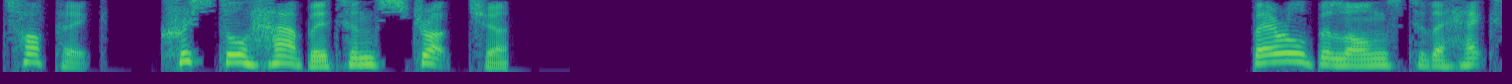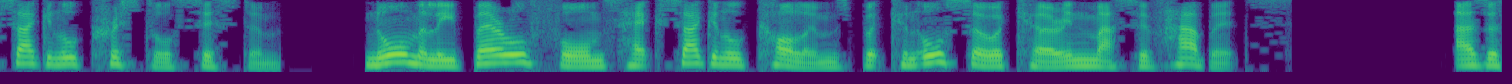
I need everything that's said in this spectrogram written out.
Topic: Crystal habit and structure. Beryl belongs to the hexagonal crystal system. Normally beryl forms hexagonal columns but can also occur in massive habits. As a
